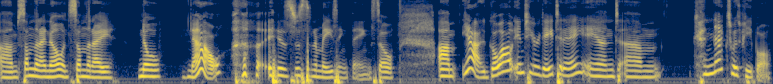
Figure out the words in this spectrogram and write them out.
um, some that I know and some that I know now is just an amazing thing. So, um, yeah, go out into your day today and um, connect with people.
